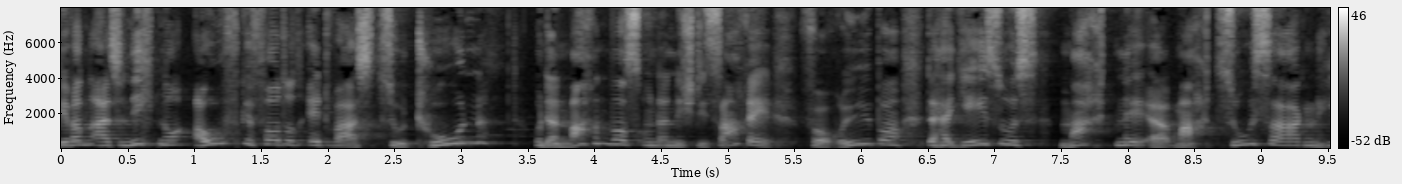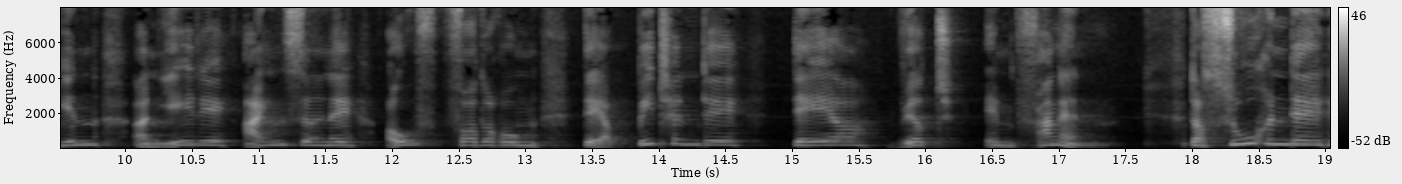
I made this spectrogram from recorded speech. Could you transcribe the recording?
Wir werden also nicht nur aufgefordert, etwas zu tun, und dann machen wir es und dann ist die Sache vorüber. Der Herr Jesus macht, eine, er macht Zusagen hin an jede einzelne Aufforderung. Der Bittende, der wird empfangen. Der Suchende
